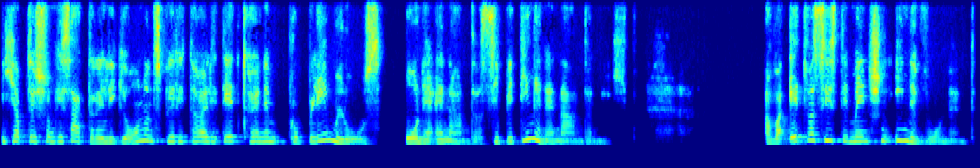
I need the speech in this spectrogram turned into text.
Ich habe das schon gesagt, Religion und Spiritualität können problemlos ohne einander. Sie bedingen einander nicht. Aber etwas ist den Menschen innewohnend,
